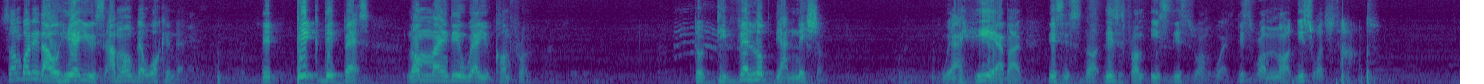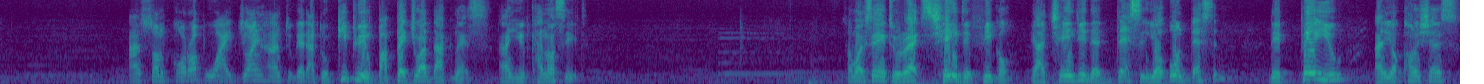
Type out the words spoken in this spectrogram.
Somebody that will hear you is among them walking there. They pick the best, not minding where you come from, to develop their nation. We are here but this is not this is from east, this is from west, this is from north, this was south. And some corrupt wife join hand together to keep you in perpetual darkness, and you cannot see it. Somebody saying to rest, change the figure. You are changing the destiny, your own destiny. They pay you, and your conscience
